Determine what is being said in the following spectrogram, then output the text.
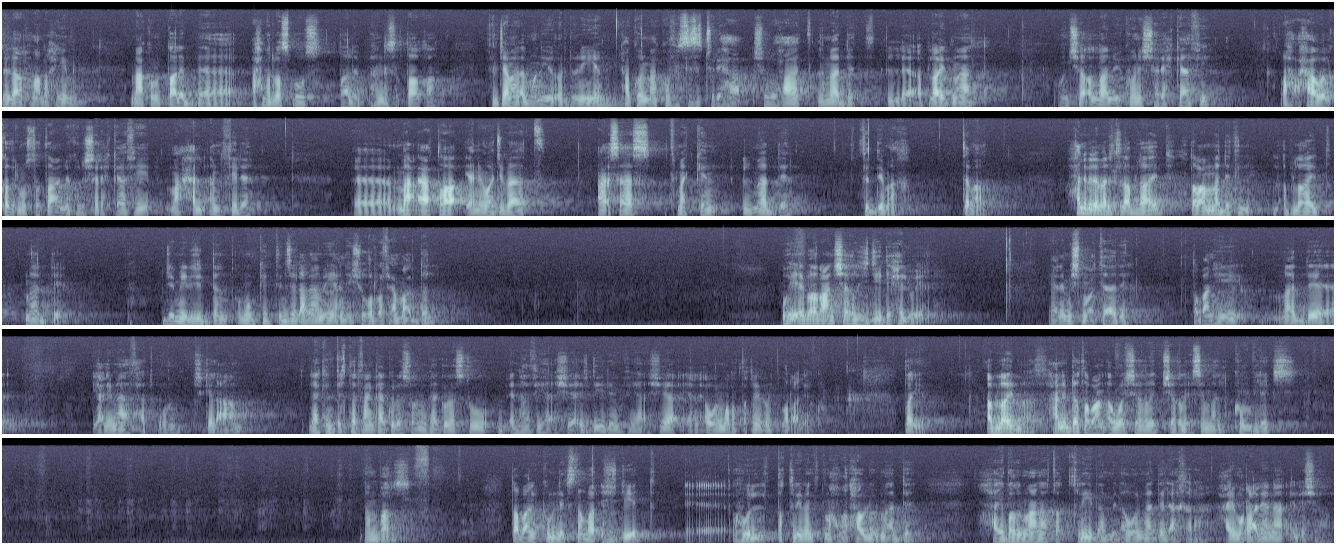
بسم الله الرحمن الرحيم. معكم الطالب آه، أحمد بصبوص طالب هندسة طاقة في الجامعة الألمانية الأردنية. حكون معكم في شريحة- شروحات لمادة ال applied math وإن شاء الله إنه يكون الشرح كافي. راح أحاول قدر المستطاع إنه يكون الشرح كافي مع حل أمثلة آه، مع إعطاء يعني واجبات على أساس تمكن المادة في الدماغ. تمام. حنبدأ مادة ال applied. طبعا مادة ال applied مادة جميل جدا. وممكن تنزل علامة يعني شغل رفع معدل. وهي عبارة عن شغلة جديدة حلوة يعني. يعني مش معتادة. طبعا هي مادة يعني math حتكون بشكل عام. لكن تختلف عن calculus 1 و calculus 2 بانها فيها أشياء جديدة وفيها أشياء يعني أول مرة تقريبا تمر عليكم. طيب applied math حنبدأ طبعا أول شغلة بشغلة اسمها ال complex. numbers طبعا ال complex number شيء جديد آه، هو تقريبا تتمحور حوله المادة. حيضل معنا تقريبا من أول مادة لآخرها حيمر علينا الإشي هذا.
